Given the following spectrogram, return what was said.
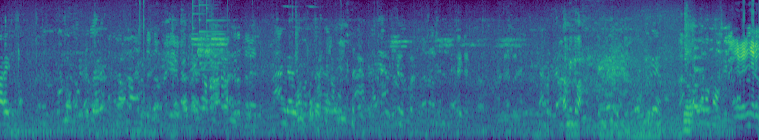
அன்னைக்கு வந்தவங்க கேட்பான் மெசேஜ் பண்ணிடுற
